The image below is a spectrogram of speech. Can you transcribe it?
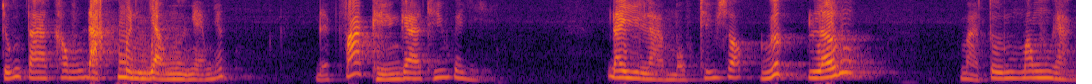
chúng ta không đặt mình vào người nghèo nhất để phát hiện ra thiếu cái gì đây là một thiếu sót rất lớn mà tôi mong rằng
